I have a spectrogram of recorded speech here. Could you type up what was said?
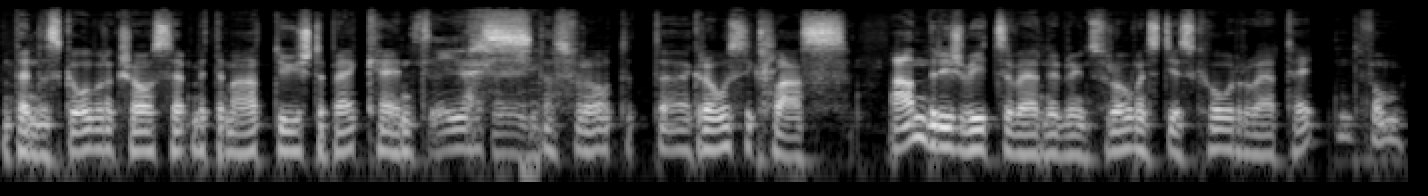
Und dann das Goal, das er geschossen hat mit dem angetäuschten Backhand, schön. das verratet eine grosse Klasse. Andere Schweizer wären übrigens froh, wenn sie die Scorerwert hätten vom,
